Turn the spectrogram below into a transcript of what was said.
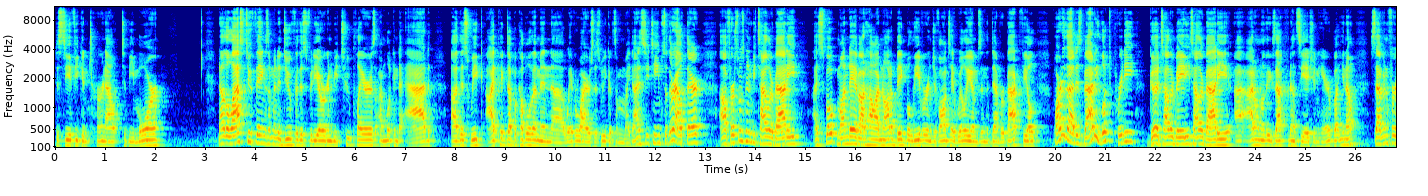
to see if he can turn out to be more. Now, the last two things I'm going to do for this video are going to be two players I'm looking to add uh, this week. I picked up a couple of them in uh, waiver wires this week on some of my dynasty teams, so they're out there. Uh, first one's going to be Tyler Badie. I spoke Monday about how I'm not a big believer in Javonte Williams in the Denver backfield. Part of that is Badie looked pretty good. Tyler Beatty, Tyler Batty. I, I, don't know the exact pronunciation here, but you know, seven for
